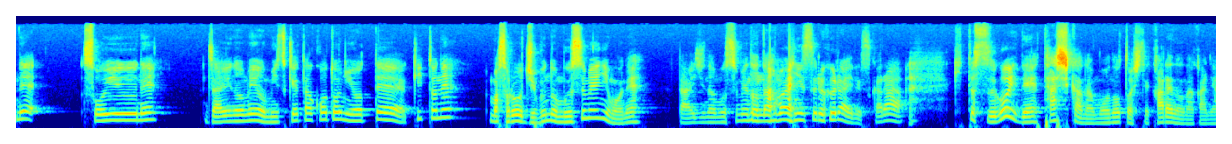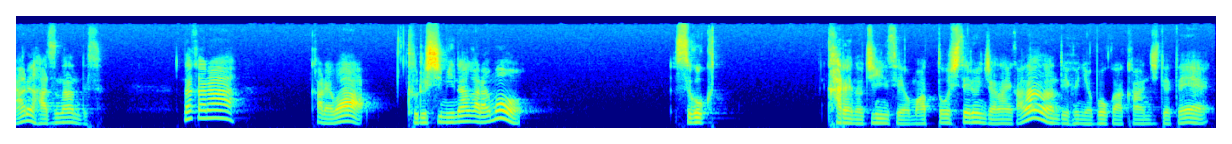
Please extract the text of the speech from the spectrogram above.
でそういうね座右の銘を見つけたことによってきっとね、まあ、それを自分の娘にもね大事な娘の名前にするぐらいですからきっとすごいね確かなものとして彼の中にあるはずなんです。だから彼は苦しみながらもすごく彼の人生を全うしてるんじゃないかななんていうふうには僕は感じてて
